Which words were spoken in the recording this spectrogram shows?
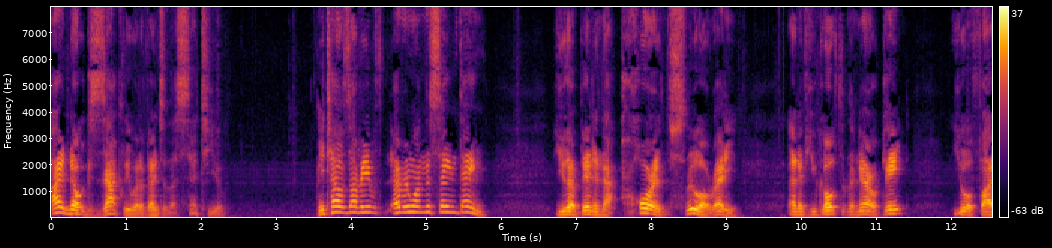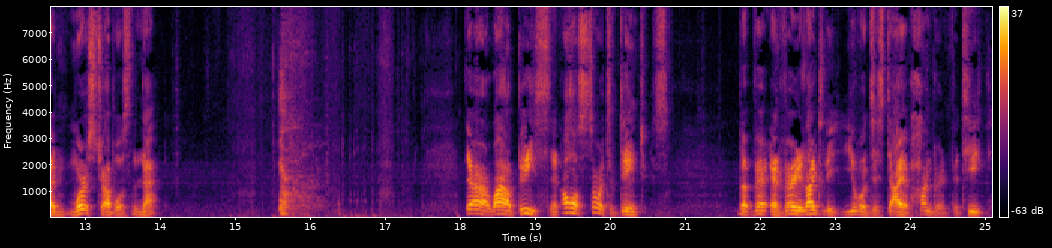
I know exactly what Evangelist said to you. He tells every, everyone the same thing. You have been in that horrid slough already and if you go through the narrow gate, you will find worse troubles than that. There are wild beasts and all sorts of dangers, but very, and very likely you will just die of hunger and fatigue.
